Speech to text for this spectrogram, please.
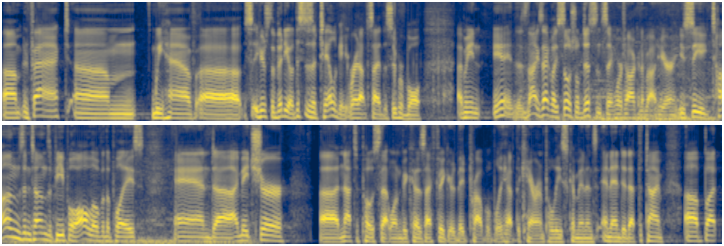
Um, in fact, um, we have uh, so here's the video. This is a tailgate right outside the Super Bowl. I mean, it's not exactly social distancing we're talking about here. You see tons and tons of people all over the place, and uh, I made sure. Uh, not to post that one because I figured they'd probably have the Karen police come in and, and end it at the time. Uh, but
